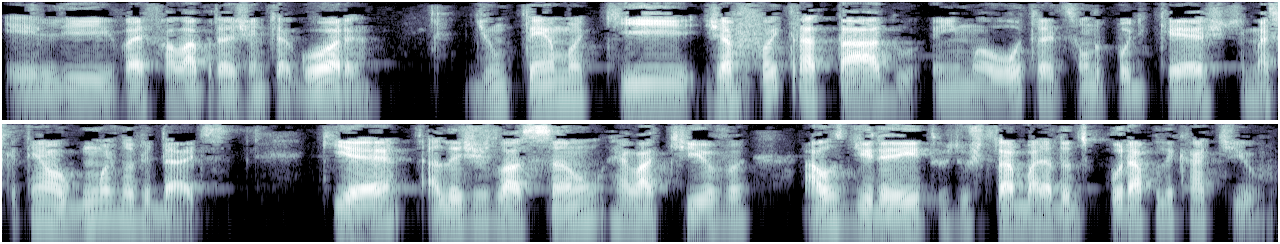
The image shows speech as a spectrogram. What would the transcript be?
ele vai falar para a gente agora de um tema que já foi tratado em uma outra edição do podcast, mas que tem algumas novidades, que é a legislação relativa aos direitos dos trabalhadores por aplicativo.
